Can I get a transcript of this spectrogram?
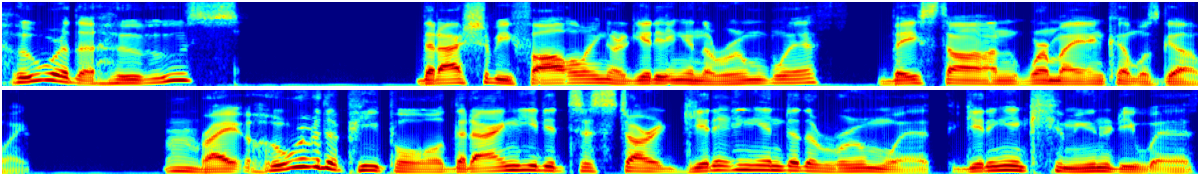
who were the who's that I should be following or getting in the room with based on where my income was going. Mm. Right? Who were the people that I needed to start getting into the room with, getting in community with,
